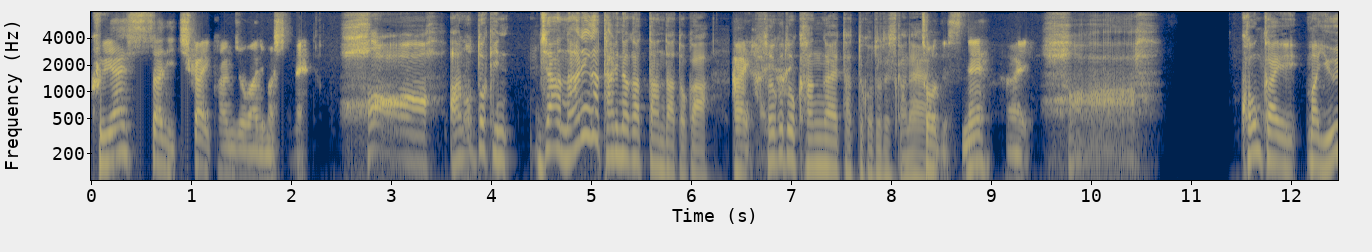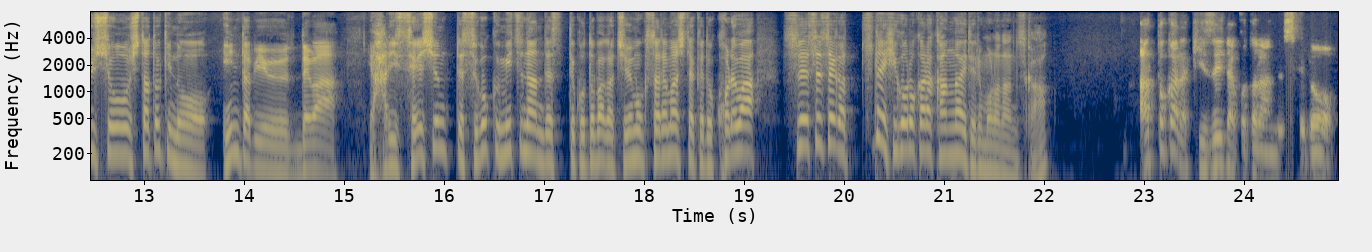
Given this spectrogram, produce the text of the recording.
悔しさに近い感情がありましたね。はあ、あの時じゃあ何が足りなかったんだとか、はいはいはい、そういうことを考えたってことですかね。そうですね。はい。はあ。今回、まあ、優勝した時のインタビューではやはり青春ってすごく密なんですって言葉が注目されましたけどこれは末先生が常日頃から考えているものなんですか？後から気づいたことなんですけど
